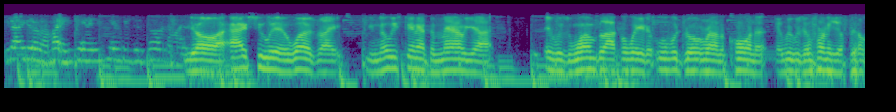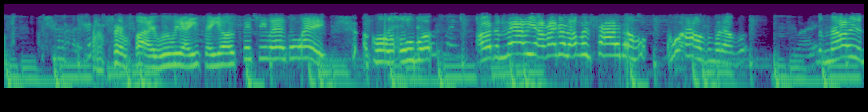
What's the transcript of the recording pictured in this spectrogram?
You gotta get on the mic. You can't, you can't be just doing the mic. Yo, I asked you where it was, right? You know we staying at the Marriott. It was one block away. The Uber drove around the corner, and we was in front of your building. I said, "Why? Where we at?" He said, "Yo, it's 15 minutes away." I called the Uber. Oh, the Marriott, right on the other side of the courthouse or whatever. The Marriott,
